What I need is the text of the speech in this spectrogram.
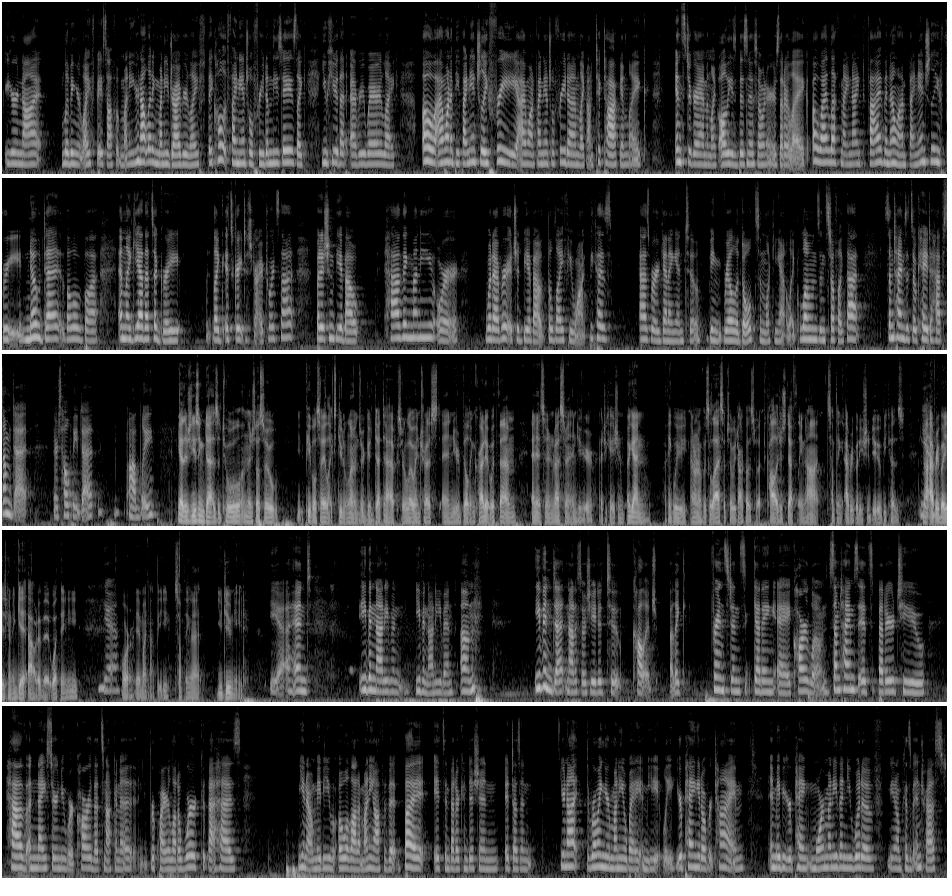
you're not living your life based off of money. You're not letting money drive your life. They call it financial freedom these days. Like you hear that everywhere like, "Oh, I want to be financially free. I want financial freedom." Like on TikTok and like Instagram and like all these business owners that are like, "Oh, I left my 9 to 5 and now I'm financially free. No debt, blah blah blah." And like, yeah, that's a great like it's great to strive towards that, but it shouldn't be about having money or whatever. It should be about the life you want because as we're getting into being real adults and looking at like loans and stuff like that, sometimes it's okay to have some debt. There's healthy debt, oddly. Yeah, there's using debt as a tool, and there's also people say like student loans are good debt to have because they're low interest and you're building credit with them, and it's an investment into your education. Again, I think we I don't know if it was the last episode we talked about this, but college is definitely not something everybody should do because not Yeah. everybody's going to get out of it what they need, Yeah. or it might not be something that you do need. Yeah, and even not even even not even um even debt not associated to college. Uh, Like for instance, getting a car loan. Sometimes it's better to have a nicer newer car that's not going to require a lot of work that has you know, maybe you owe a lot of money off of it, but it's in better condition. It doesn't you're not throwing your money away immediately. You're paying it over time, and maybe you're paying more money than you would have, you know, because of interest,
